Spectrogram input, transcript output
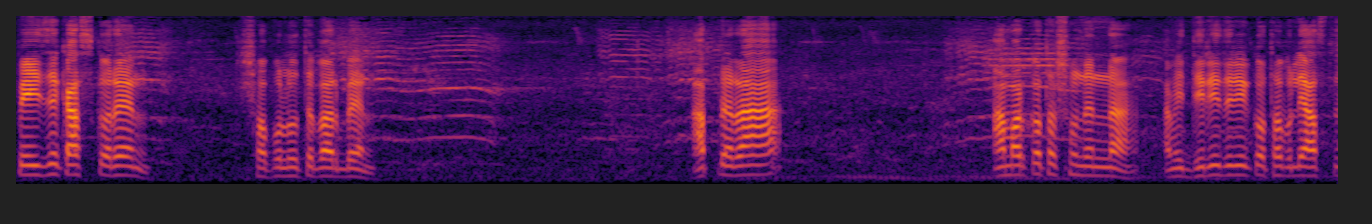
পেজে কাজ করেন, সফল হতে পারবেন। আপনারা আমার কথা শুনেন না, আমি ধীরে ধীরে কথা বলি, আস্তে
